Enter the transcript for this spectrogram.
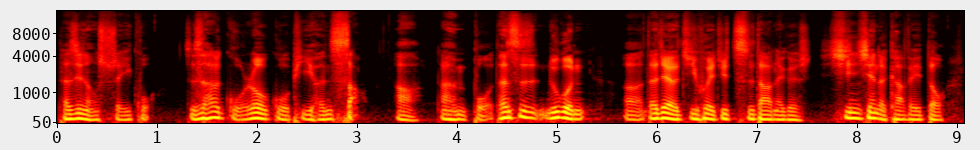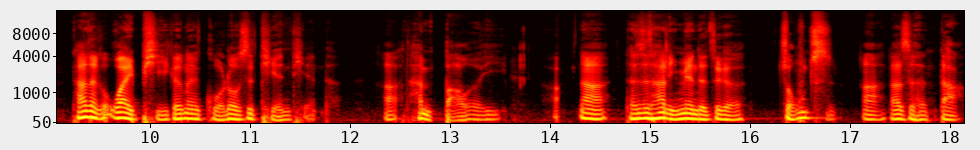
它是一种水果，只是它的果肉果皮很少啊，它很薄。但是如果呃大家有机会去吃到那个新鲜的咖啡豆，它那个外皮跟那个果肉是甜甜的啊，很薄而已啊。那但是它里面的这个种子啊，那是很大。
